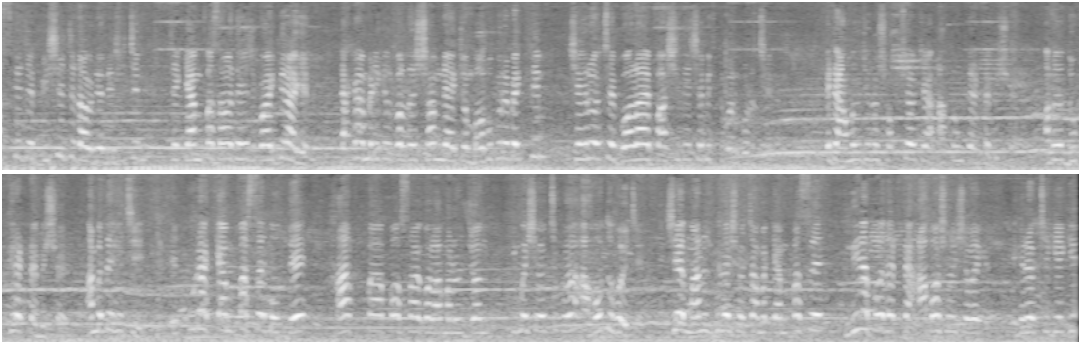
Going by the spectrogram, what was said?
আজকে যে বিশেষ যে দাবিটা এসেছি যে ক্যাম্পাস আমাদের এসেছে কয়েকদিন আগে ঢাকা মেডিকেল কলেজের সামনে একজন বাবুকুরে ব্যক্তি, সেখানে হচ্ছে গলায় পাশি দিয়ে সে মৃত্যুবরণ করেছে। এটা আমাদের জন্য সবচেয়ে হচ্ছে আতঙ্কের একটা বিষয়, আমাদের দুঃখের একটা বিষয়। আমরা দেখেছি পুরা ক্যাম্পাসের মধ্যে হাত পা পচা গলা মানুষজন কিংবা সে হচ্ছে পুরো আহত হয়েছে। সে মানুষগুলো এসে হচ্ছে আমার ক্যাম্পাসে নিরাপদ একটা আবাসন হিসেবে এখানে হচ্ছে গিয়ে কি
